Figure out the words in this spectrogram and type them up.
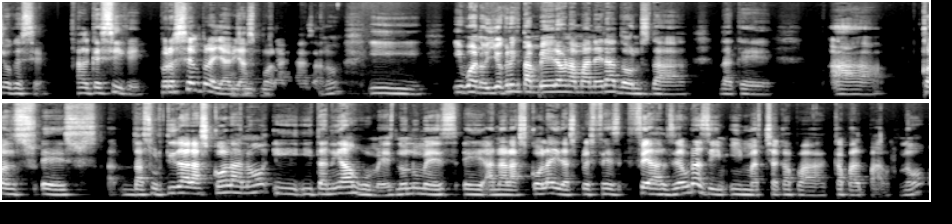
jo què sé, el que sigui, però sempre hi havia esport a casa, no? I, i bueno, jo crec que també era una manera, doncs, de, de que uh, quan, eh, de sortir de l'escola no? I, i tenir alguna més, no només eh, anar a l'escola i després fer, fer els deures i, i marxar cap, a, cap al parc, no?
